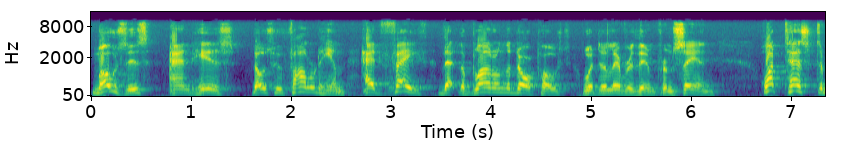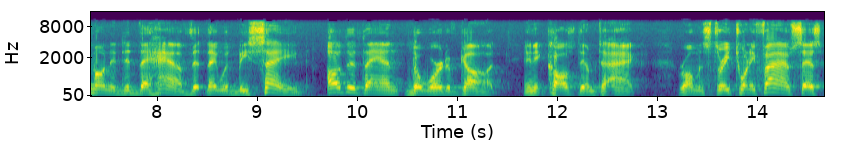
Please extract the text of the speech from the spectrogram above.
Moses and his those who followed him had faith that the blood on the doorpost would deliver them from sin. What testimony did they have that they would be saved other than the word of God? And it caused them to act. Romans 3:25 says,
